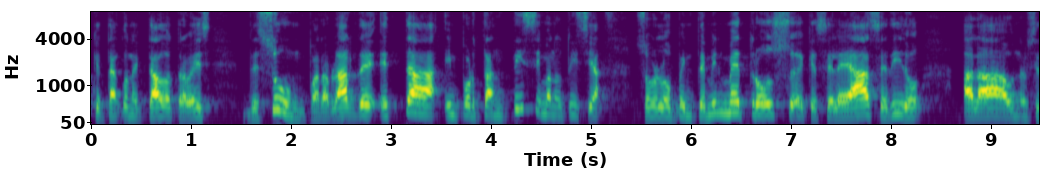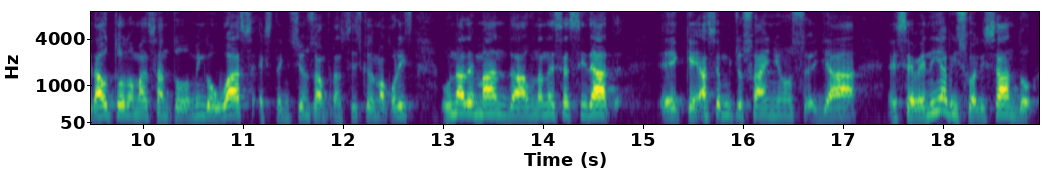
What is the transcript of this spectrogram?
que están conectados a través de Zoom para hablar de esta importantísima noticia sobre los 20 mil metros eh, que se le ha cedido a la Universidad Autónoma de Santo Domingo UAS, extensión San Francisco de Macorís, una demanda, una necesidad eh, que hace muchos años ya eh, se venía visualizando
